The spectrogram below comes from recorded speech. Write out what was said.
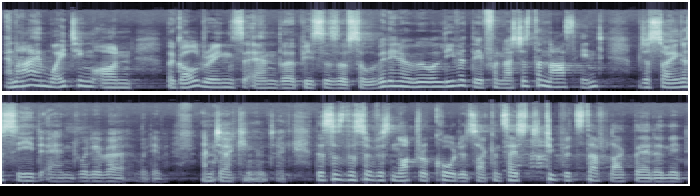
And I am waiting on the gold rings and the pieces of silver. But anyway, we will leave it there for now. It's just a nice hint. I'm just sowing a seed and whatever, whatever. I'm joking, I'm joking. This is the service not recorded, so I can say stupid stuff like that. And then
